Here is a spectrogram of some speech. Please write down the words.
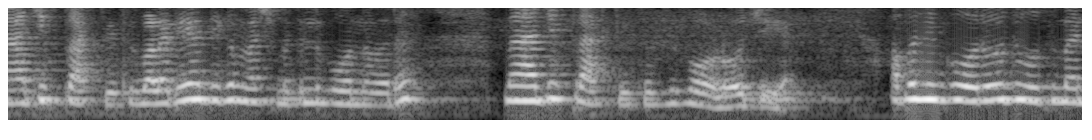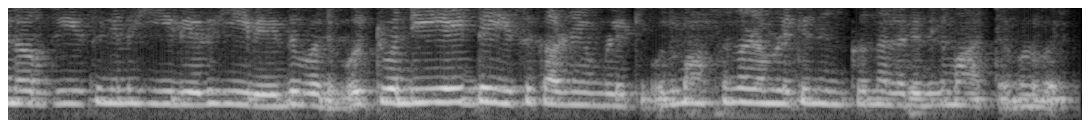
മാജിക് പ്രാക്ടീസ് വളരെയധികം വിഷമത്തിൽ പോകുന്നവർ മാജിക് പ്രാക്ടീസസ് ഫോളോ ചെയ്യാം. അപ്പോൾ നിങ്ങൾക്ക് ഓരോ ദിവസം എനർജീസ് ഇങ്ങനെ ഹീൽ ചെയ്ത് ഹീൽ ചെയ്ത് വരും. ഒരു ട്വന്റി എയ്റ്റ് ഡേയ്സ് കഴിയുമ്പോഴേക്കും ഒരു മാസം കഴിയുമ്പോഴേക്കും നിങ്ങൾക്ക് നല്ല രീതിയിൽ മാറ്റങ്ങൾ വരും.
